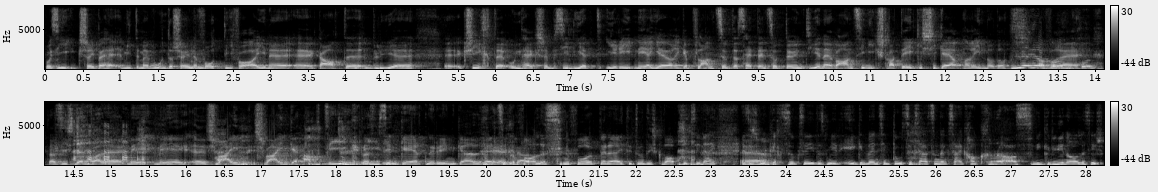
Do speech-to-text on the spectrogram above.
wo sie geschrieben hat mit einem wunderschönen mhm. Foto von einer äh, Gartenblühe-Geschichte äh, und hat geschrieben, sie liebt ihre mehrjährigen Pflanzen und das hat dann so tönt wie eine wahnsinnig strategische Gärtnerin, oder? Ja, ja, Aber äh, voll. das ist dann mal äh, mehr, mehr äh, Schwein, Schwein gehabt. Wie Riesengärtnerin, gell? Hat sich ja, genau. auf alles vorbereitet und ist gewappnet Nein, es ist wirklich so gesehen, dass wir irgendwann sind draußen gesessen und dann gesagt, krass, wie grün alles ist.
